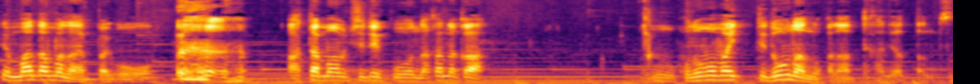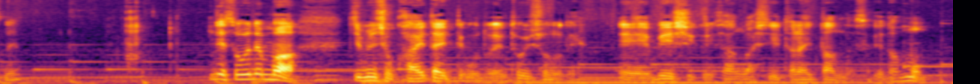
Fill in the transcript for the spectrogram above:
でもまだまだやっぱりこう、頭打ちでこう、なかなか、このまま行ってどうなるのかなって感じだったんですね。で、それでまあ、事務所を変えたいってことで、トイショーで、えー、ベーシックに参加していただいたんですけども、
